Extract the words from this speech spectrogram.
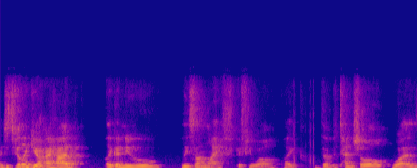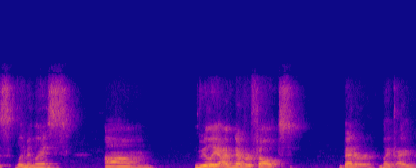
i just feel like you i had like a new lease on life if you will like the potential was limitless. Um, really, I've never felt better. Like I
